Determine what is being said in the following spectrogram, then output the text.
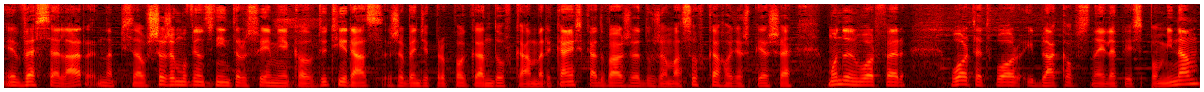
E, Weselar napisał, szczerze mówiąc nie interesuje mnie Call of Duty, raz, że będzie propagandówka amerykańska, dwa, że duża masówka, chociaż pierwsze Modern Warfare, World at War i Black Ops najlepiej wspominam.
